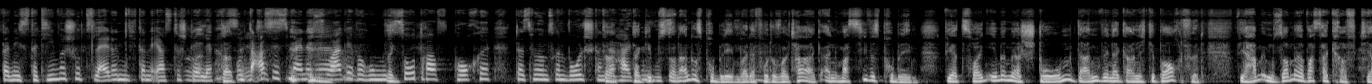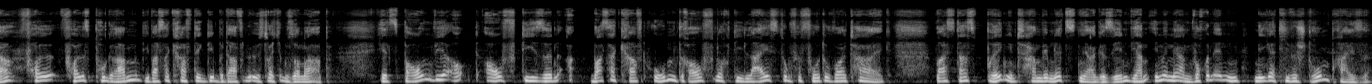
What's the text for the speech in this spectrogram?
dann ist der Klimaschutz leider nicht an erster Stelle. Das, und das ist meine Sorge, warum ich so darauf poche, dass wir unseren Wohlstand da, erhalten Da gibt es noch ein anderes Problem bei der Photovoltaik, ein massives Problem. Wir erzeugen immer mehr Strom dann, wenn er gar nicht gebraucht wird. Wir haben im Sommer Wasserkraft, ja, voll, volles Programm. Die Wasserkraft deckt den Bedarf in Österreich im Sommer ab. Jetzt bauen wir auf diese Wasserkraft obendrauf noch die Leistung für Photovoltaik. Was das bringt, haben wir im letzten Jahr gesehen. Wir haben immer mehr an Wochenenden negative Strompreise.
